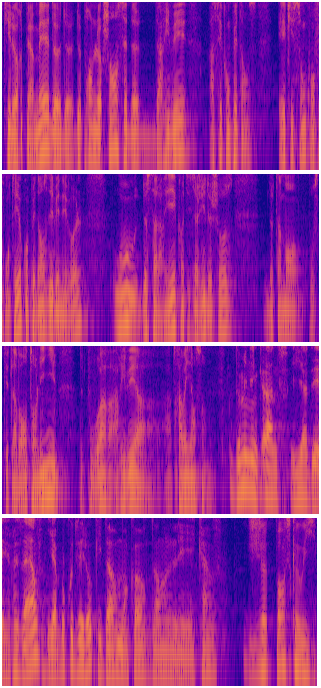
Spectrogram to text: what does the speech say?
qui leur permet de prendre leur chance et d'arriver à ces compétences, et qui sont confrontés aux compétences des bénévoles ou de salariés quand il s'agit de choses notamment pour ce qui est de la vente en ligne, de pouvoir arriver à, travailler ensemble. Dominique Hans, il y a des réserves, il y a beaucoup de vélos qui dorment encore dans les caves? Je pense que oui,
